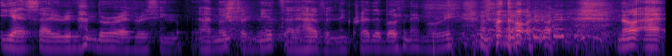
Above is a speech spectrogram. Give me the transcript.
Yes, I remember everything. I must admit, I have an incredible memory. no, no, no. I,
